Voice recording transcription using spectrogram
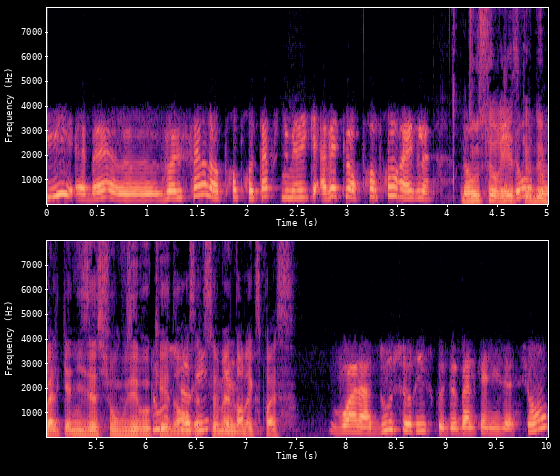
qui eh ben, euh, veulent faire leur propre taxe numérique avec leurs propres règles. D'où ce risque de balkanisation que vous évoquez dans cette semaine dans l'Express. Voilà, d'où ce risque de balkanisation.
